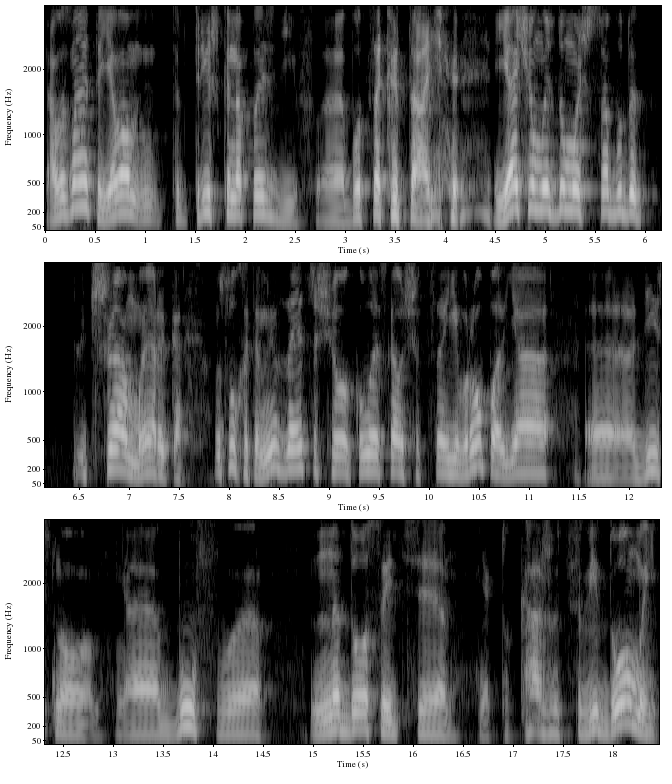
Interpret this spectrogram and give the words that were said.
А ви знаєте, я вам трішки напиздів, е, бо це Китай. Я чомусь думаю, що це буде чи Америка. Ну, слухайте, мені здається, що коли я сказав, що це Європа, я е, дійсно е, був е, не досить, е, як то кажуть, свідомий.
